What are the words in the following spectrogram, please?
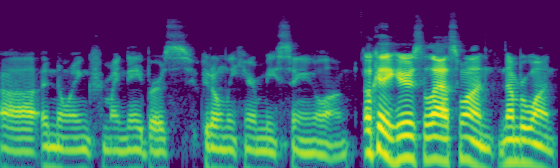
uh, annoying for my neighbors who could only hear me singing along. Okay, here's the last one, number one.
